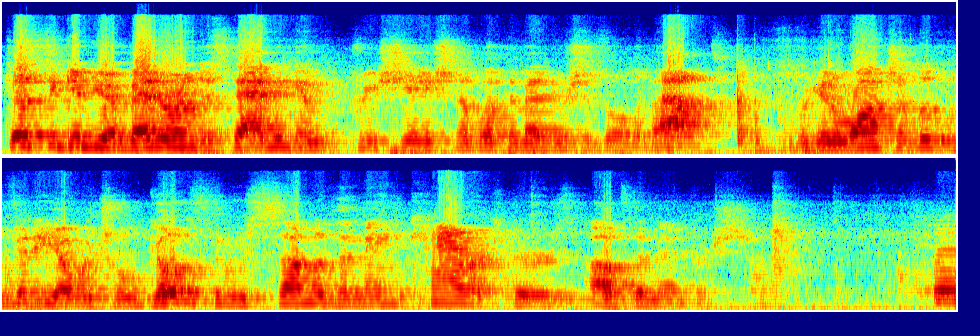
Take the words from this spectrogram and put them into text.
Just to give you a better understanding and appreciation of what the Medrash is all about, we're going to watch a little video which will go through some of the main characters of the Medrash. Welcome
